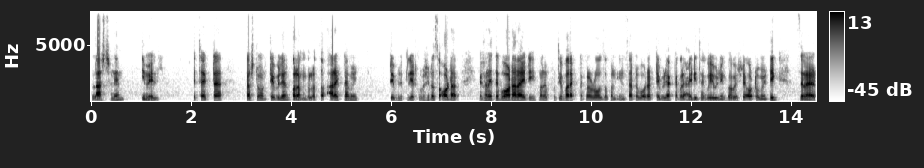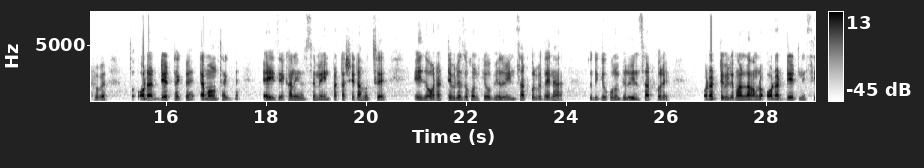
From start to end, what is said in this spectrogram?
last name email এটা একটা কাস্টমার টেবিলের কলামগুলো তো আরেকটা আমি টেবিল ক্রিয়েট করব সেটা হচ্ছে অর্ডার এখানেই থাকবে অর্ডার আইডি মানে প্রতিবার একটা করে রোজ যখন ইনসার্ট হবে অর্ডার টেবিলে একটা করে আইডি থাকবে ইউনিকভাবে সে অটোমেটিক জেনারেট হবে। তো অর্ডার ডেট থাকবে অ্যামাউন্ট থাকবে, এই যে এখানেই হচ্ছে মেইন পার্টটা সেটা হচ্ছে এই যে অর্ডার টেবিলে যখন কেউ ভ্যালু ইনসার্ট করবে, তাই না? যদি কেউ কোনো ভ্যালু ইনসার্ট করে অর্ডার টেবিলে মানলাম আমরা অর্ডার ডেট নিছি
